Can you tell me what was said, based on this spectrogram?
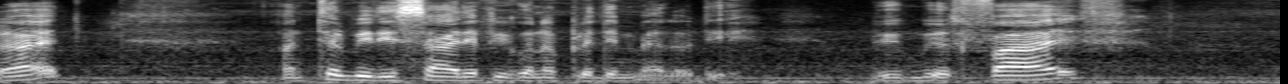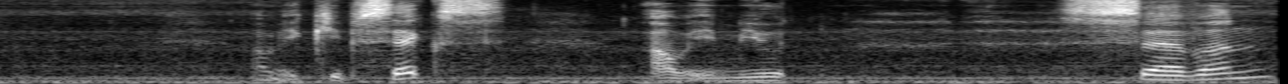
right until we decide if we're gonna play the melody we mute five and we keep six and we mute seven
